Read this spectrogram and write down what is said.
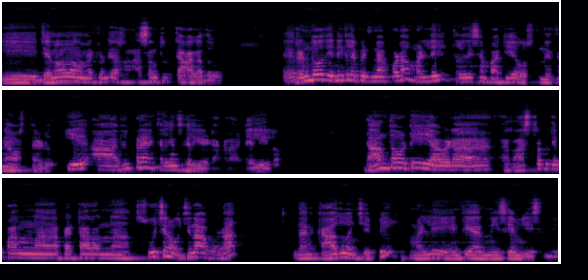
ఈ జనంలో ఉన్నటువంటి అసంతృప్తి ఆగదు. రెండోది ఎన్నికలు పెట్టినా కూడా మళ్ళీ తెలుగుదేశం పార్టీయే వస్తుంది ఇతనే వస్తాడు. ఈ ఆ అభిప్రాయం కలిగించగలిగాడు అక్కడ ఢిల్లీలో. దాంతో ఆవిడ రాష్ట్రపతి పాలన పెట్టాలన్న సూచన వచ్చినా కూడా దాని కాదు అని చెప్పి మళ్ళీ ఎన్టీఆర్ని సీఎం చేసింది.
